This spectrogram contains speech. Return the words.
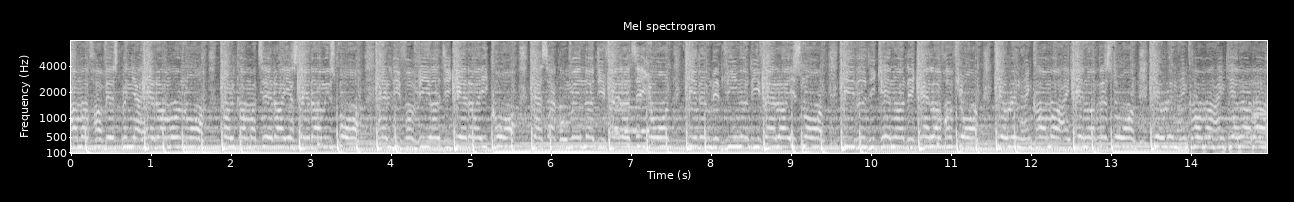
Kommer fra vest, men jeg hætter mod nord. Folk kommer tættere, jeg sletter min spor. Alle de forvirrede, de gætter i kor. Deres argumenter, de falder til jorden. Giv dem lidt lige, når de falder i snoren. Livet, de kender, det kalder fra fjorden. Djævlen, han kommer, han kender pastoren. Djævlen, han kommer, han kender dig.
